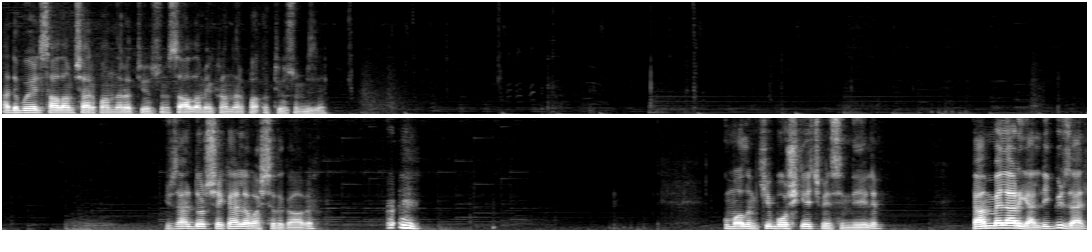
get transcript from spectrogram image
Hadi bu el sağlam çarpanlar atıyorsun. Sağlam ekranlar patlatıyorsun bize. Güzel 4 şekerle başladık abi. Umalım ki boş geçmesin diyelim. Pembeler geldi. Güzel.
